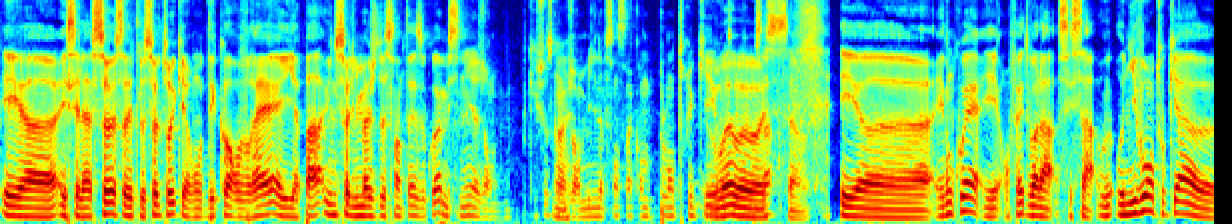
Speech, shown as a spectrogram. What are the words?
et et, et c'est la seule, ça va être le seul truc en décor vrai. Et il n'y a pas une seule image de synthèse ou quoi. Mais sinon, il y a genre quelque chose comme Ouais. genre 1950 plans truqués. Ouais, ou ouais, comme ça. c'est ça. Et, euh, et donc ouais, et en fait voilà, c'est ça. Au, au niveau en tout cas, euh,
